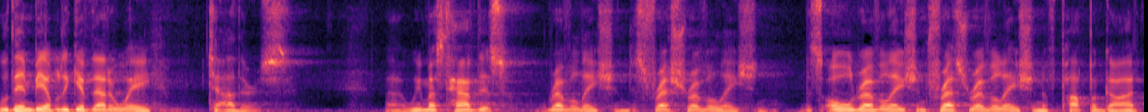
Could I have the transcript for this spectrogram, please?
will then be able to give that away to others. Uh, we must have this revelation, this fresh revelation, this old revelation, fresh revelation of Papa God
